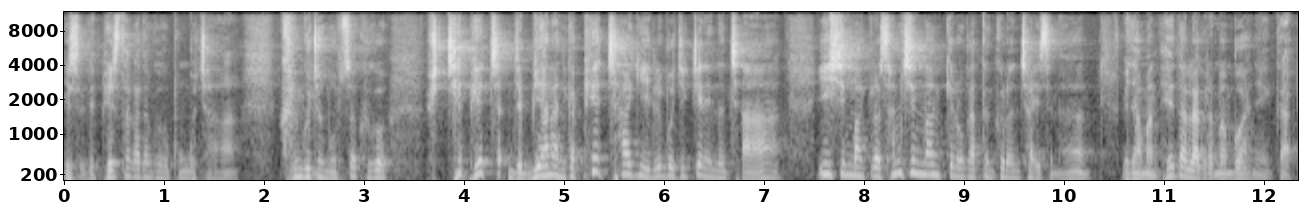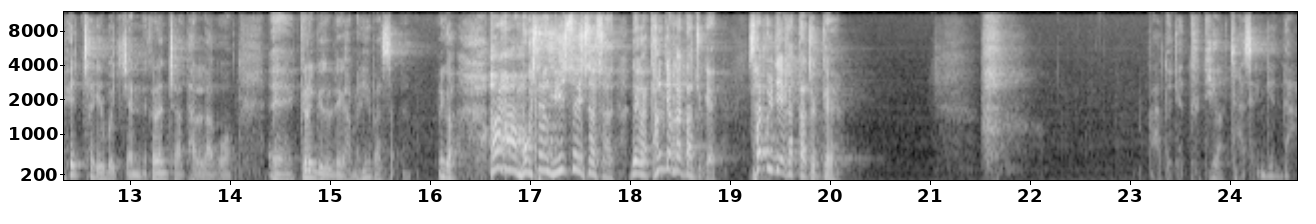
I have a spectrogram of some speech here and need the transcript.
있을 때 베스타 같은 거 봉고차 그런 거 좀 없어? 그거 폐차 이제 미안하니까 폐차기 일부 직전에 있는 차. 20만 킬로 30만 킬로 같은 그런 차 있으면 왜냐하면 해달라 그러면 뭐 하냐니까 폐차 일부 직전에 그런 차 달라고. 예, 그런 기도를 내가 한번 해봤어요. 그러니까 아 목사님 있어 있어 있어. 내가 당장 갖다 줄게. 3일 뒤에 갖다 줄게. 하, 나도 이제 드디어 차 생긴다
